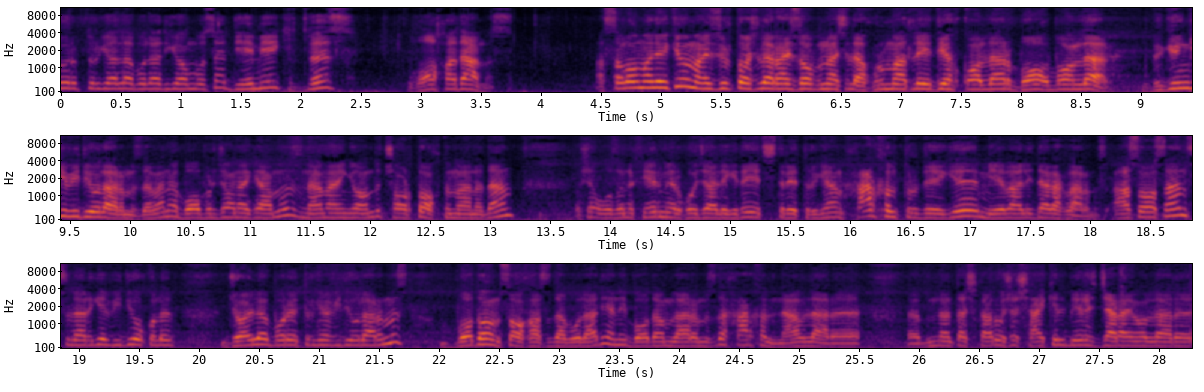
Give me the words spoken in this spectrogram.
ko'rib turganlar bo'ladigan bo'lsa demak biz vohadamiz assalomu alaykum aziz yurtdoshlar aziz obunachilar hurmatli dehqonlar bog'bonlar. Bugungi videolarimizda mana bobirjon akamiz namangonni chortoq tumanidan o'sha o'zini fermer xo'jaligida yetishtirib turgan har xil turdagi mevali daraxtlarimiz. Asosan sizlarga video qilib joylab borib turgan videolarimiz bodom sohasida bo'ladi ya'ni bodomlarimizda har xil navlari e, bundan tashqari o'sha shakl berish jarayonlari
